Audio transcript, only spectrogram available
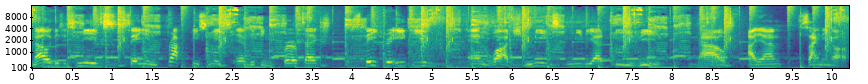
Now this is Migs saying practice makes everything perfect. Stay creative, and watch Mix Media TV. Now, I am signing off.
